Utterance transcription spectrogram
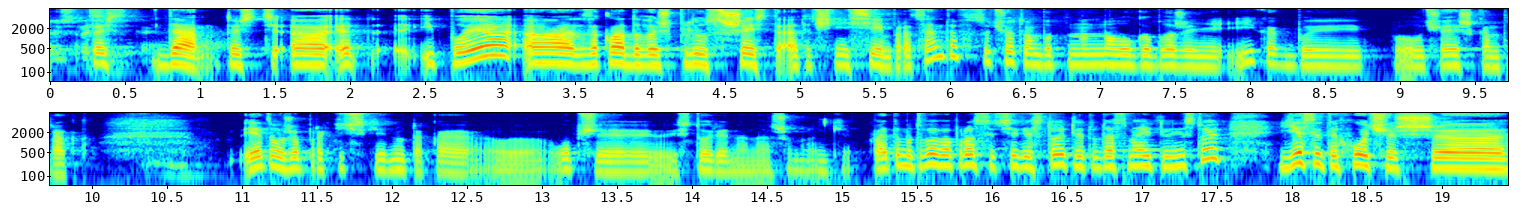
то есть российская. То есть, да, то есть э, это, ИП э, закладываешь плюс 6, а точнее 7% с учетом вот налогообложения и как бы получаешь контракт. И это уже практически ну, такая э, общая история на нашем рынке. Поэтому твой вопрос в серии, стоит ли туда смотреть или не стоит. Если ты хочешь э,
